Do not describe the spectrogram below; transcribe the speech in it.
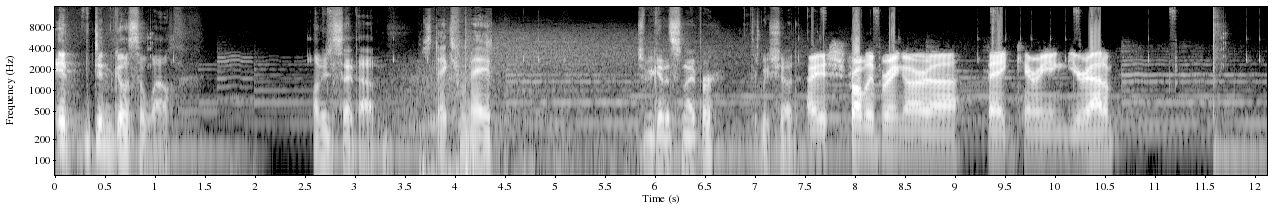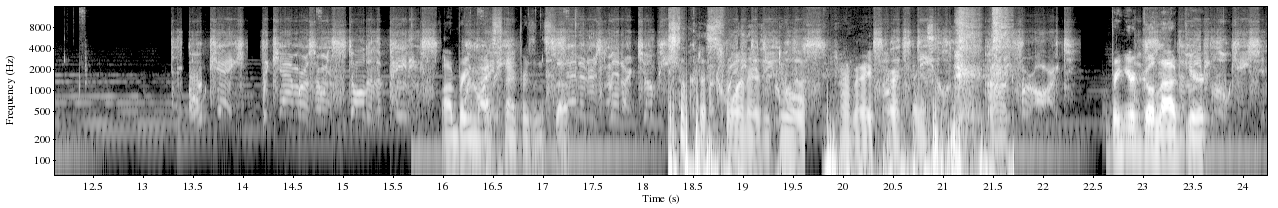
It didn't go so well. Let me just say that. Mistakes were made. Should we get a sniper? I think we should. I should probably bring our uh, bag carrying gear, Adam. Okay, the cameras are installed in the paintings. I'll bring my snipers and stuff. senators met our jumpy I still could have sworn ready there's a dual primary perk, but I guess I'm wrong. For art. Bring your go loud gear. meeting location.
